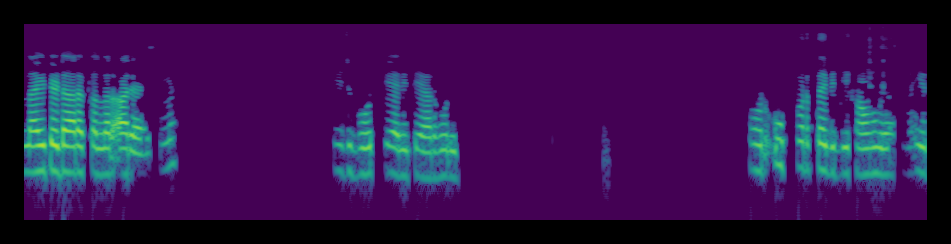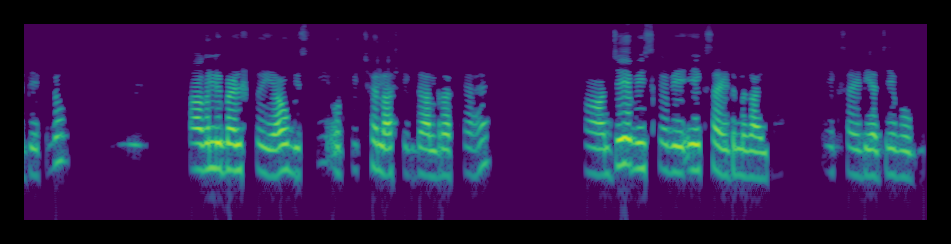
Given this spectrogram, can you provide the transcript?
लाइट डार्क कलर आ रहा है इसमें। चीज़ बहुत प्यारी तैयार हो रही और ऊपर तक भी दिखाऊँगी आपने ये देख लो। अगली बेल्ट तो यह होगी इसकी, और पीछे इलास्टिक डाल रखा है। हाँ जेब इसका भी एक साइड लगाई है, एक साइड या जेब होगी।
